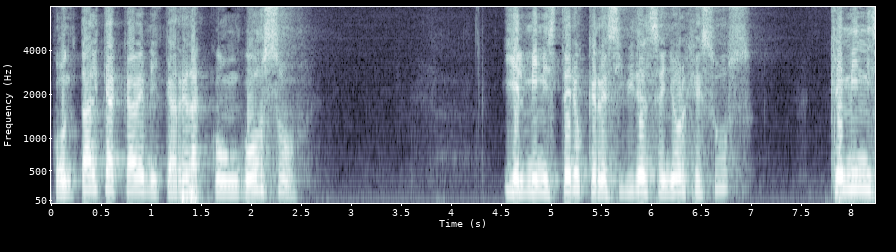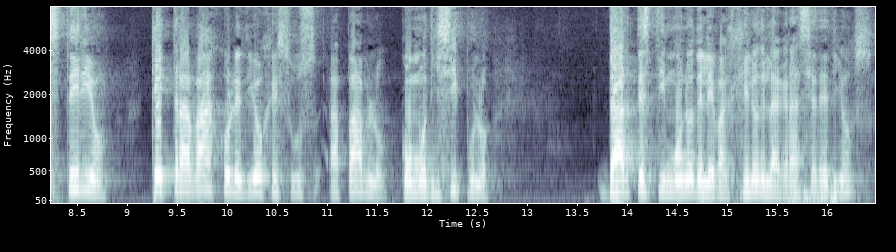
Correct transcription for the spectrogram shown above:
con tal que acabe mi carrera con gozo. Y el ministerio que recibí del Señor Jesús, ¿qué ministerio? ¿Qué trabajo le dio Jesús a Pablo como discípulo? Dar testimonio del Evangelio de la gracia de Dios.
